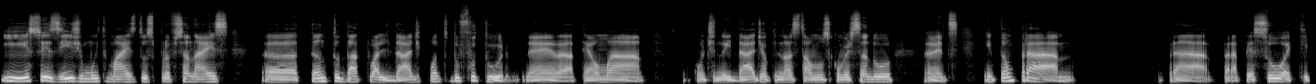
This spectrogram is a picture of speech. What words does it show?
e isso exige muito mais dos profissionais uh, tanto da atualidade quanto do futuro, né? Até uma continuidade ao que nós estávamos conversando antes. Então, para a pessoa que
